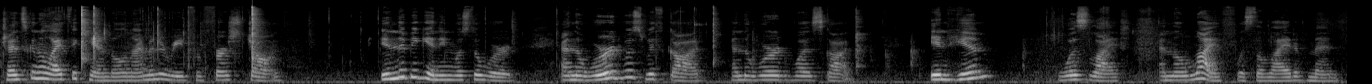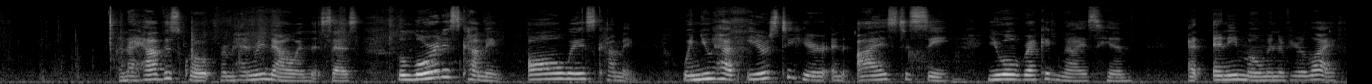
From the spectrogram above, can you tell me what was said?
Trent's going to light the candle, and I'm going to read from 1 John. In the beginning was the Word, and the Word was with God, and the Word was God. In him was life, and the life was the light of men. And I have this quote from Henri Nouwen that says, The Lord is coming, always coming. When you have ears to hear and eyes to see, you will recognize him at any moment of your life.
